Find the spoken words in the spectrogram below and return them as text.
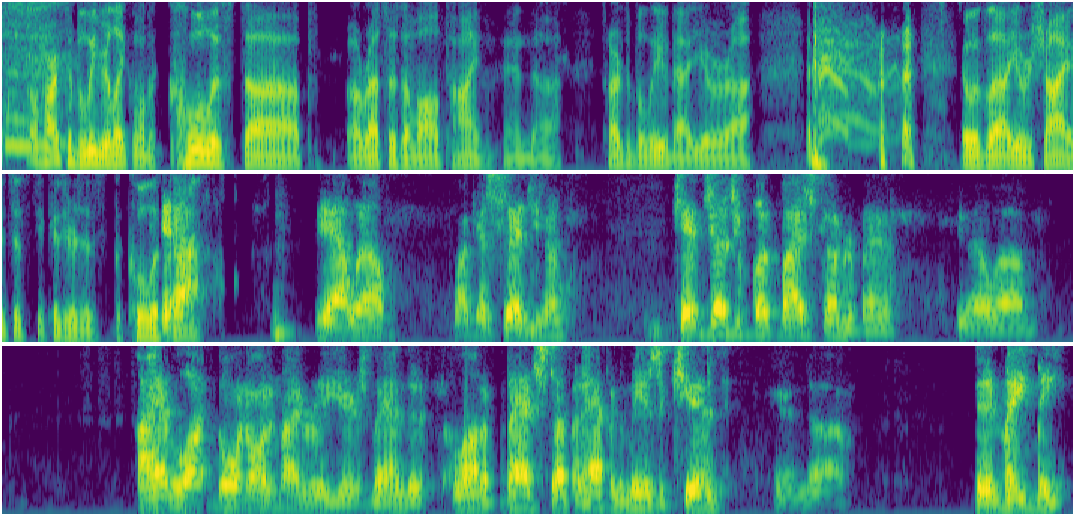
so hard to believe you're like one of the coolest uh, uh, wrestlers of all time, and uh, it's hard to believe that you're. Uh, it was uh, you were shy. It's just because you're just the coolest yeah. guy. Yeah, well, like I said, you know, can't judge a book by its cover, man. You know, um, I had a lot going on in my early years, man. That a lot of bad stuff had happened to me as a kid, and uh, it made me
